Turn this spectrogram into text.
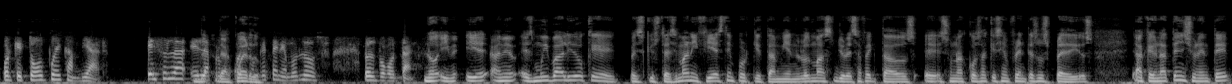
porque todo puede cambiar. Esa es la, es la preocupación que tenemos los, los bogotanos. No, y, es muy válido que, pues, que ustedes se manifiesten porque también los más mayores afectados eh, es una cosa que se enfrenta a sus predios. Acá hay una tensión entre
